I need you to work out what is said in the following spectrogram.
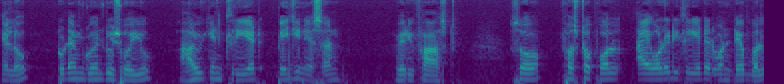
hello today i'm going to show you how you can create pagination very fast. So first of all i already created one table.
